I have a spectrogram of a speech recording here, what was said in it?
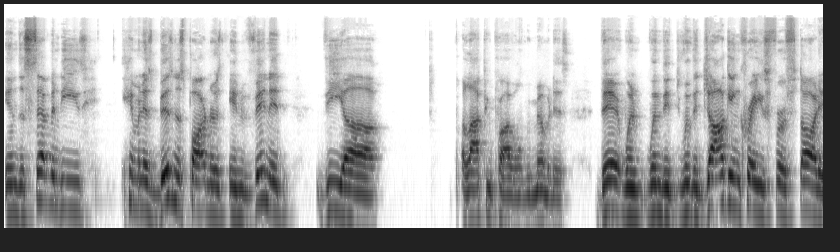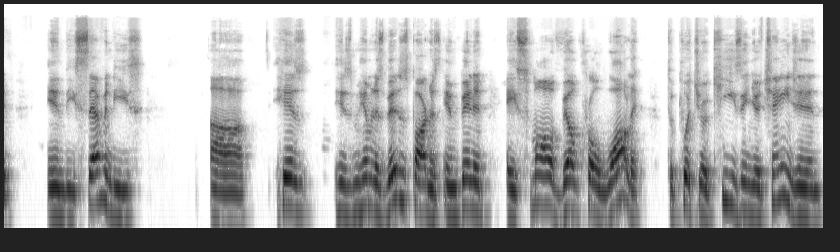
in the 70s him and his business partners invented the uh a lot of people probably won't remember this. There when when the when the jogging craze first started in the 70s, uh his his him and his business partners invented a small Velcro wallet to put your keys and your change in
